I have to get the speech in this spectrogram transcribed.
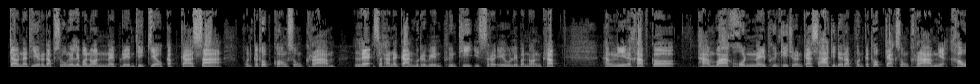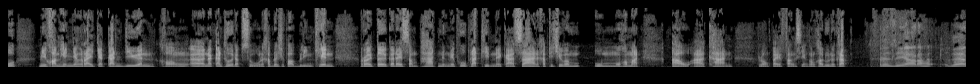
เจ้าหน้าที่ระดับสูงในเลบานอน ในประเด็นที่เกี่ยวกับกาซาผลกระทบของสงคราม และสถานการณ์บริเวณพื้นที่อิสราเอลเลบานอนครับ ทั้งนี้นะครับก็ ถามว่าคนในพื้นที่ฉนวนกาซาที่ได้รับผลกระทบจากสงครามเนี่ยเขามีความเห็นอย่างไรจากการเยือนของเออนักการทูตระดับสูงนะครับโดยเฉพาะบลิงเคนรอยเตอร์ก็ได้สัมภาษณ์หนึ่งในผู้พลัดถิ่นในกาซานะครับที่ชื่อว่าอุมโมฮัมหมัดอัลอาคารลองไปฟังเสียงของเขาดูนะครับ الزيارة غير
